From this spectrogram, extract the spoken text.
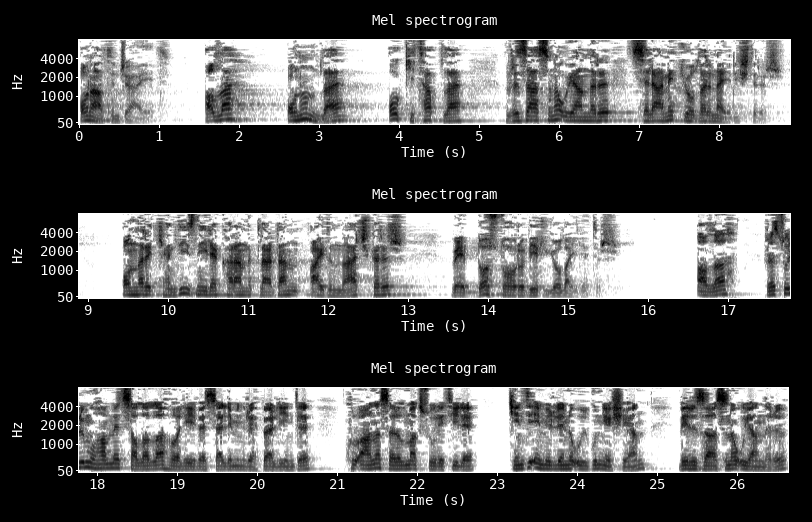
16. Ayet Allah onunla, o kitapla rızasına uyanları selamet yollarına eriştirir. Onları kendi izniyle karanlıklardan aydınlığa çıkarır ve dosdoğru bir yola iletir. Allah, Resulü Muhammed sallallahu aleyhi ve sellemin rehberliğinde Kur'an'a sarılmak suretiyle kendi emirlerine uygun yaşayan ve rızasına uyanları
